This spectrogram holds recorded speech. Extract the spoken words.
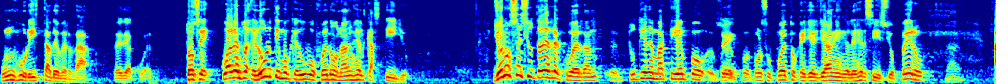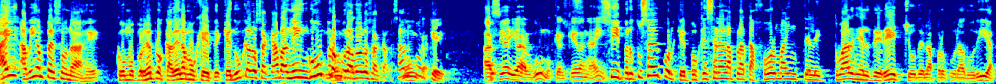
un jurista de verdad. Estoy de acuerdo. Entonces, ¿cuál es? el último que hubo fue don Ángel Castillo. Yo no sé si ustedes recuerdan, eh, tú tienes más tiempo, eh, por, supuesto, que Yerjan en el ejercicio, pero hay, habían personajes, como por ejemplo Cadena Moquete, que nunca lo sacaba, ningún procurador lo sacaba. ¿Saben por qué? Así hay algunos que quedan ahí. Sí, pero tú sabes por qué. Porque esa era la plataforma intelectual en el derecho de la Procuraduría.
